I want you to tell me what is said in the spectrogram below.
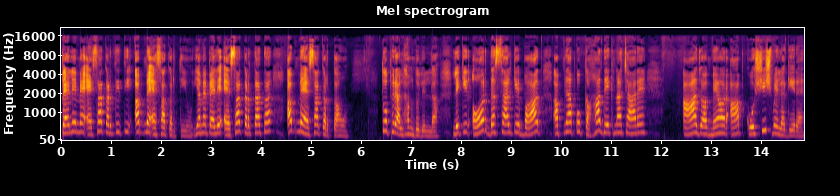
پہلے میں ایسا کرتی تھی، اب میں ایسا کرتی ہوں۔ یا میں پہلے ایسا کرتا تھا، اب میں ایسا کرتا ہوں۔ تو پھر الحمد للہ لیکن اور دس سال کے بعد اپنے آپ کو کہاں دیکھنا چاہ رہے ہیں؟ آج اور میں اور آپ کوشش میں لگے رہیں۔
